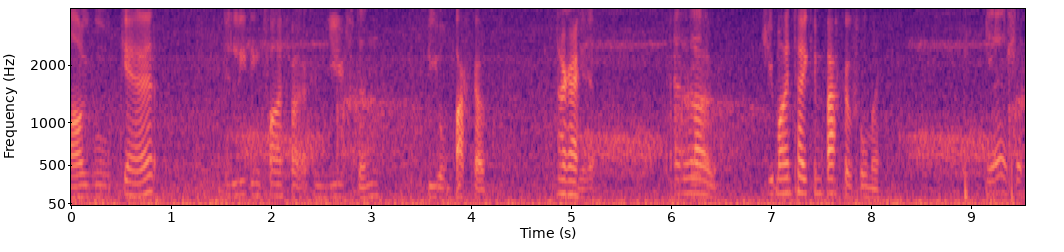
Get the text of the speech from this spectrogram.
I will get the leading firefighter from Euston be your backup. Okay. Hello. Do you mind taking backup for me? Yeah, sure.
